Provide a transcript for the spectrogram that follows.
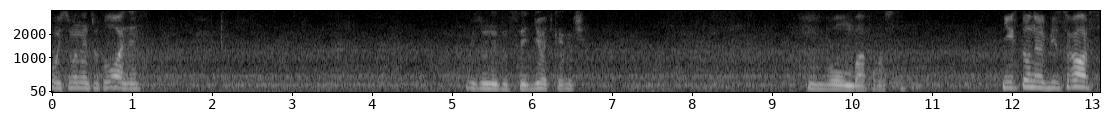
Ось вони тут лазять. Ось вони тут сидять, коротше. Бомба просто. Ніхто не обісрався.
